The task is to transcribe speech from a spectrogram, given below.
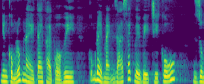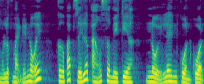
nhưng cùng lúc này tay phải của Huy cũng đẩy mạnh giá sách về vị trí cũ, dùng lực mạnh đến nỗi cơ bắp dưới lớp áo sơ mi kia nổi lên cuồn cuộn.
